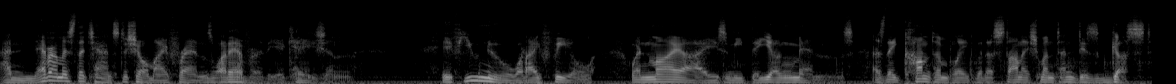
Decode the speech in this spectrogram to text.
and never miss the chance to show my friends whatever the occasion. If you knew what I feel when my eyes meet the young men's as they contemplate with astonishment and disgust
